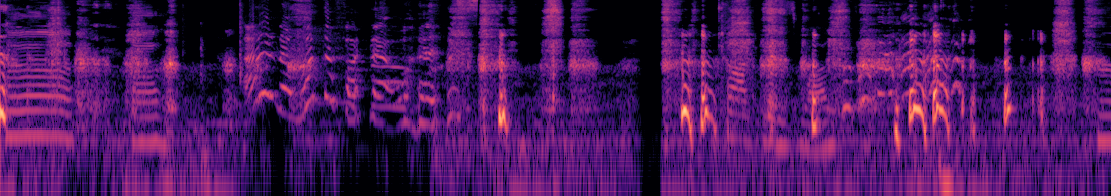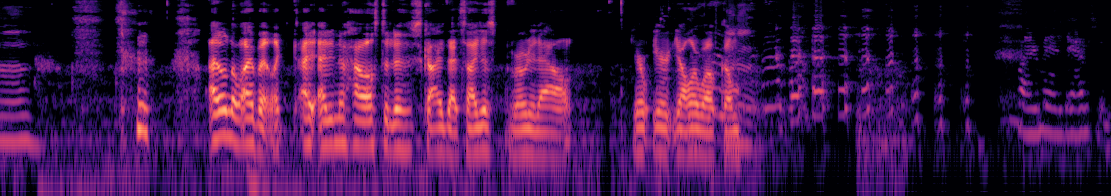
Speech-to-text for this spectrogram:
oh god. I don't know what the fuck that was. Confidence one. I don't know why, but like I, I didn't know how else to describe that, so I just wrote it out. You're, you're y'all are welcome. Spider-Man dancing.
